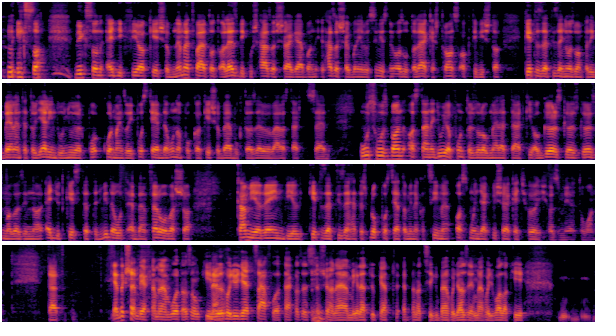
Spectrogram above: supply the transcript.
Nixon, Nixon egyik fia később nemet váltott, a leszbikus házasságában, házasságban élő színésznő azóta lelkes transzaktivista, 2018-ban pedig bejelentette, hogy elindul New York kormányzói posztjáért, de hónapokkal később elbukta az előválasztást SZED. 2020-ban aztán egy újabb fontos dolog mellett állt ki, a Girls Girls Girls magazinnal együtt készített egy videót, ebben felolvassa Camille Rainville 2017-es blogposztját, aminek a címe azt mondják, viselkedj hölgyhöz méltóan. Tehát Ennek semmi értelme nem volt azon kívül, Nem. hogy ugye cáfolták az összes olyan elméletüket ebben a cikkben, hogy azért, mert hogy valaki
